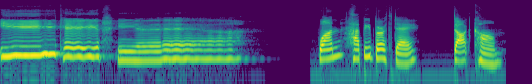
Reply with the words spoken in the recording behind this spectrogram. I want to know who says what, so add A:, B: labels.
A: E K, yeah.
B: One happy birthday dot com.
